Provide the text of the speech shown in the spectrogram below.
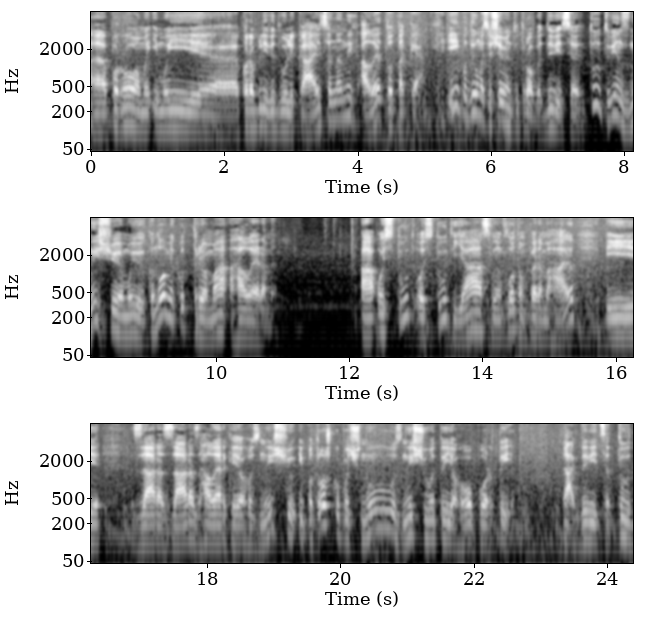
е, пороми, і мої е, кораблі відволікаються на них, але то таке. І подивимося, що він тут робить. Дивіться, тут він знищує мою економіку трьома галерами. А ось тут, ось тут я своїм флотом перемагаю. І зараз, зараз галерки його знищу і потрошку почну знищувати його порти. Так, дивіться, тут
